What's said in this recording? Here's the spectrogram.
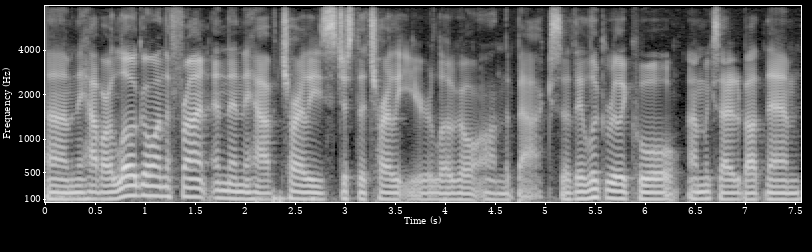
Um, they have our logo on the front, and then they have Charlie's, just the Charlie ear logo on the back. So they look really cool. I'm excited about them.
